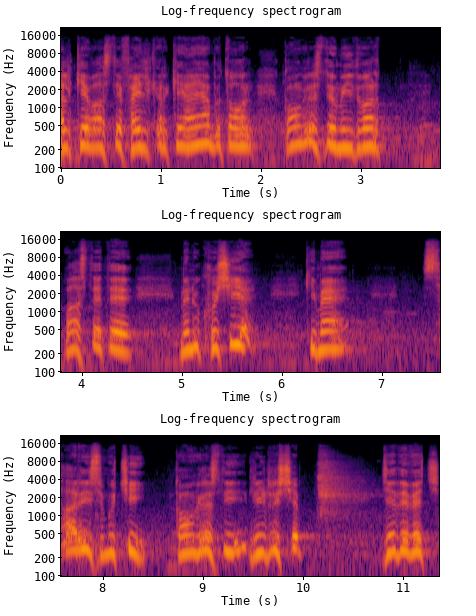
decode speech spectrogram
ਹਲਕੇ ਵਾਸਤੇ ਫਾਈਲ ਕਰਕੇ ਆਇਆ ਬਤੌਰ ਕਾਂਗਰਸ ਦੇ ਉਮੀਦਵਾਰ ਵਾਸਤੇ ਤੇ ਮੈਨੂੰ ਖੁਸ਼ੀ ਹੈ ਕਿ ਮੈਂ ਸਾਰੀ ਸਮੁੱਚੀ ਕਾਂਗਰਸ ਦੀ ਲੀਡਰਸ਼ਿਪ, ਜਿਹਦੇ ਵਿੱਚ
